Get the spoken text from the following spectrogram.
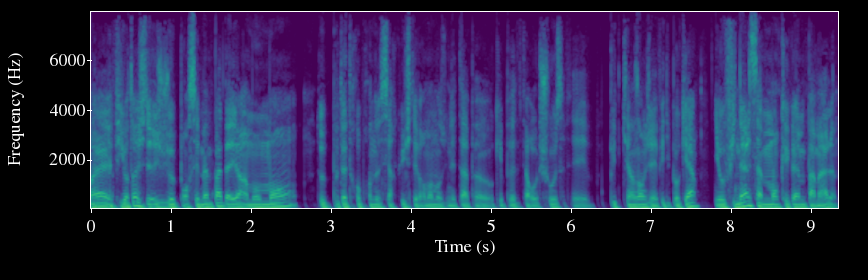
Ouais, figure-toi, je, je pensais même pas d'ailleurs à un moment de peut-être reprendre le circuit. J'étais vraiment dans une étape, euh, ok, peut-être faire autre chose. Ça fait plus de 15 ans que j'avais fait du poker. Et au final, ça me manquait quand même pas mal.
